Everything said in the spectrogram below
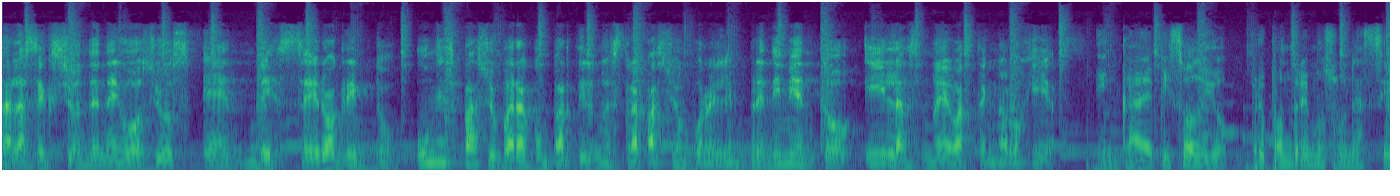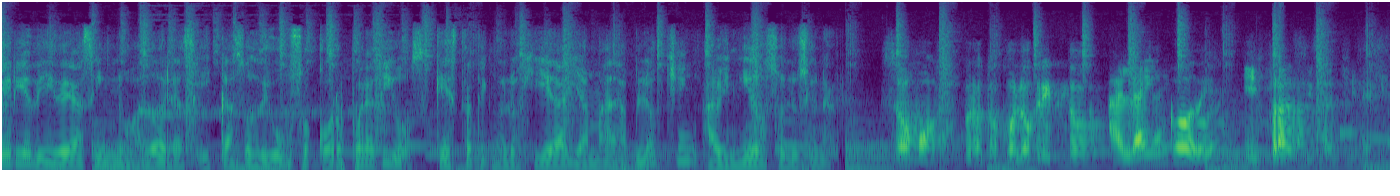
a la sección de negocios en De Cero a Cripto, un espacio para compartir nuestra pasión por el emprendimiento y las nuevas tecnologías. En cada episodio propondremos una serie de ideas innovadoras y casos de uso corporativos que esta tecnología llamada blockchain ha venido a solucionar. Somos Protocolo Cripto, Alain Gode y Francis Sanchinelli.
